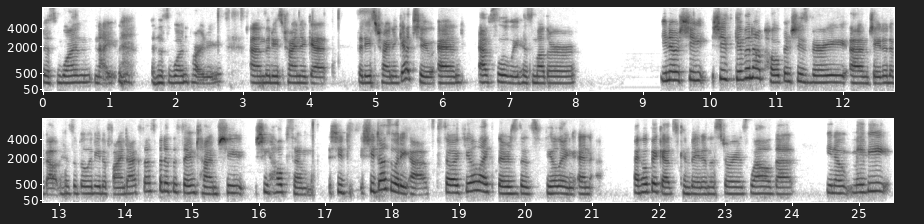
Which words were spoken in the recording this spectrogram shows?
this one night and this one party um, that he's trying to get that he's trying to get to, and absolutely his mother you know she she's given up hope and she's very um, jaded about his ability to find access but at the same time she she helps him she she does what he asks so i feel like there's this feeling and i hope it gets conveyed in the story as well that you know maybe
